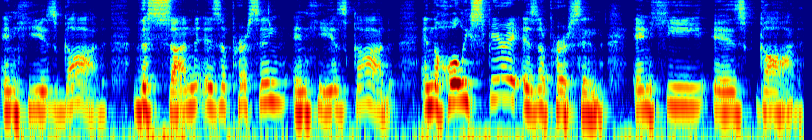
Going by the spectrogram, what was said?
and He is God. The Son is a person and He is God. And the Holy Spirit is a person and He is God.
